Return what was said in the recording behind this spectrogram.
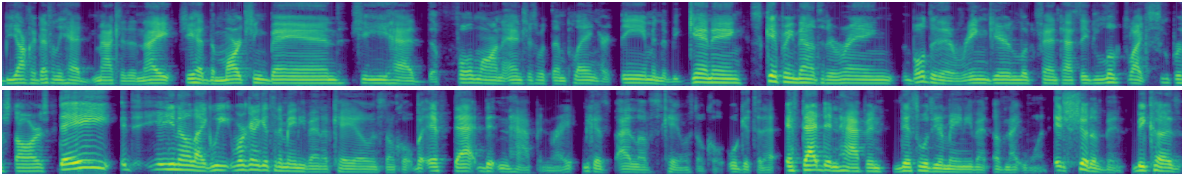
Bianca definitely had match of the night. She had the marching band. She had the full on entrance with them playing her theme in the beginning, skipping down to the ring. Both of their ring gear looked fantastic. They looked like superstars. They, you know, like we we're gonna get to the main event of KO and Stone Cold. But if that didn't happen, right? Because I love KO and Stone Cold. We'll get to that. If that didn't happen, this was your main event event of night one. It should have been because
